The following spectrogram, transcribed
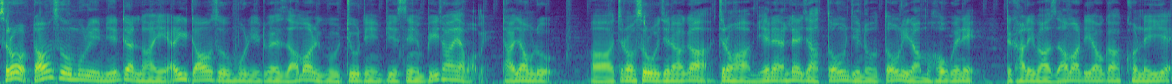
ဆိုတော့တောင်းဆိုမှုတွေမြင့်တက်လာရင်အဲ့ဒီတောင်းဆိုမှုတွေအတွက်ဇာမတွေကိုကြိုတင်ပြင်ဆင်ပေးထားရပါမယ်ဒါကြောင့်မလို့အာကျွန်တော်ဆိုလိုချင်တာကကျွန်တော်ဟာအမြဲတမ်းအလှည့်ကျသုံးကျင်လို့သုံးနေတာမဟုတ်ဘဲနဲ့ တခါလေးမှာဇာမတယောက်က9ရက်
